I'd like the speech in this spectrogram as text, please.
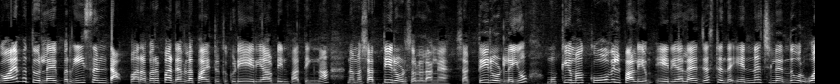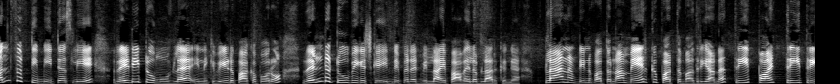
கோயம்புத்தூரில் இப்போ ரீசண்டாக பரபரப்பாக டெவலப் ஆகிட்டு இருக்கக்கூடிய ஏரியா அப்படின்னு பார்த்தீங்கன்னா நம்ம சக்தி ரோடு சொல்லலாங்க. சக்தி ரோட்லேயும் முக்கியமாக கோவில்பாளையம் ஏரியாவில் ஜஸ்ட் இந்த என்ஹெச்லேருந்து ஒரு ஒன் ஃபிஃப்டி மீட்டர்ஸ்லேயே ரெடி டு மூவில் இன்றைக்கி வீடு பார்க்க போகிறோம் ரெண்டு டூ பிஹெச்கே இண்டிபெண்ட் வில்லா இப்போ அவைலபிளாக இருக்குங்க. பிளான் அப்படின்னு பார்த்தோன்னா மேற்கு பார்த்த மாதிரியான three point three three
